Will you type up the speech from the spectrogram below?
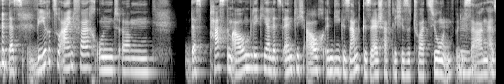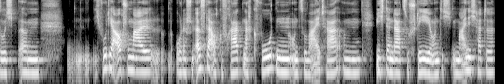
das wäre zu einfach und ähm, das passt im Augenblick ja letztendlich auch in die gesamtgesellschaftliche Situation, würde mhm. ich sagen. Also ich, ähm, ich wurde ja auch schon mal oder schon öfter auch gefragt nach Quoten und so weiter, ähm, wie ich denn dazu stehe. Und ich meine, ich hatte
